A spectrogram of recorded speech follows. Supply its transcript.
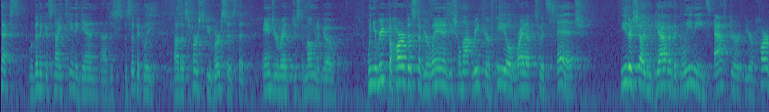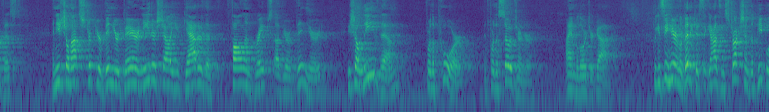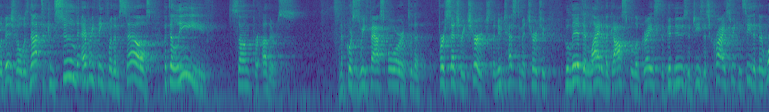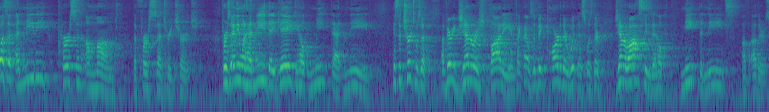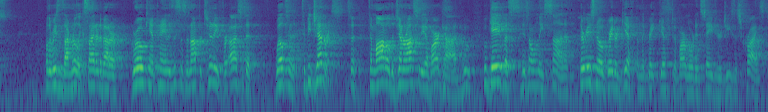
text Leviticus 19 again, uh, just specifically uh, those first few verses that Andrew read just a moment ago. When you reap the harvest of your land, you shall not reap your field right up to its edge, neither shall you gather the gleanings after your harvest. And you shall not strip your vineyard bare, neither shall you gather the fallen grapes of your vineyard. You shall leave them for the poor and for the sojourner. I am the Lord your God. We can see here in Leviticus that God's instruction to the people of Israel was not to consume everything for themselves, but to leave some for others. And of course, as we fast forward to the first century church, the New Testament church, who, who lived in light of the gospel of grace, the good news of Jesus Christ, we can see that there wasn't a needy person among the first century church. For as anyone had need, they gave to help meet that need. Yes, the church was a, a very generous body. In fact, that was a big part of their witness was their generosity to help meet the needs of others. One of the reasons I'm really excited about our Grow campaign is this is an opportunity for us to, well, to, to be generous, to, to model the generosity of our God who, who gave us his only Son. There is no greater gift than the great gift of our Lord and Savior, Jesus Christ.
